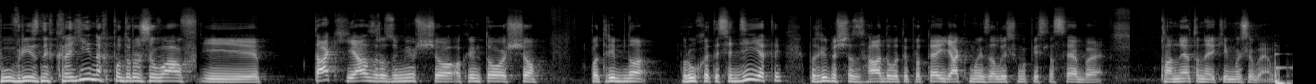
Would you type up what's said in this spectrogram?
Був в різних країнах, подорожував. І так я зрозумів, що окрім того, що потрібно рухатися, діяти, потрібно ще згадувати про те, як ми залишимо після себе планету, на якій ми живемо.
